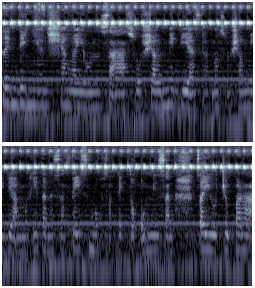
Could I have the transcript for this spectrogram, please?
Trending yan siya ngayon sa social media, sa mga social media, makita na sa Facebook, sa TikTok o minsan sa YouTube para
